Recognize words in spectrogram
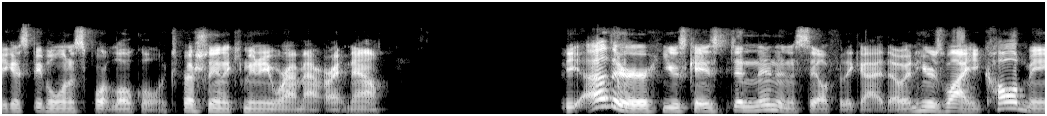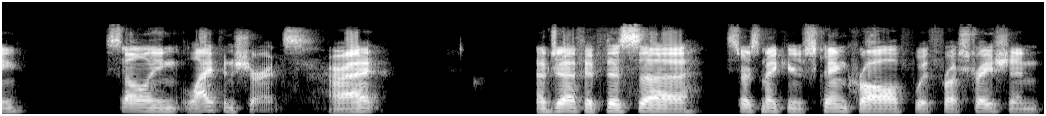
because people want to support local, especially in the community where I'm at right now. The other use case didn't end in a sale for the guy though, and here's why. He called me selling life insurance. All right. Now, Jeff, if this uh, starts making your skin crawl with frustration,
